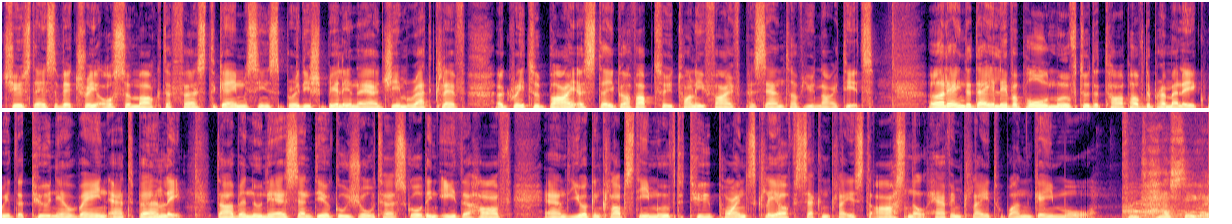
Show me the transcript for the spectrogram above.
Tuesday's victory also marked the first game since British billionaire Jim Ratcliffe agreed to buy a stake of up to 25% of United. Earlier in the day, Liverpool moved to the top of the Premier League with a 2 0 win at Burnley. Darwin Nunez and Diogo Jota scored in either half, and Jurgen Klopp's team moved two points clear of second place to Arsenal, having played one game more. Fantastic. I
